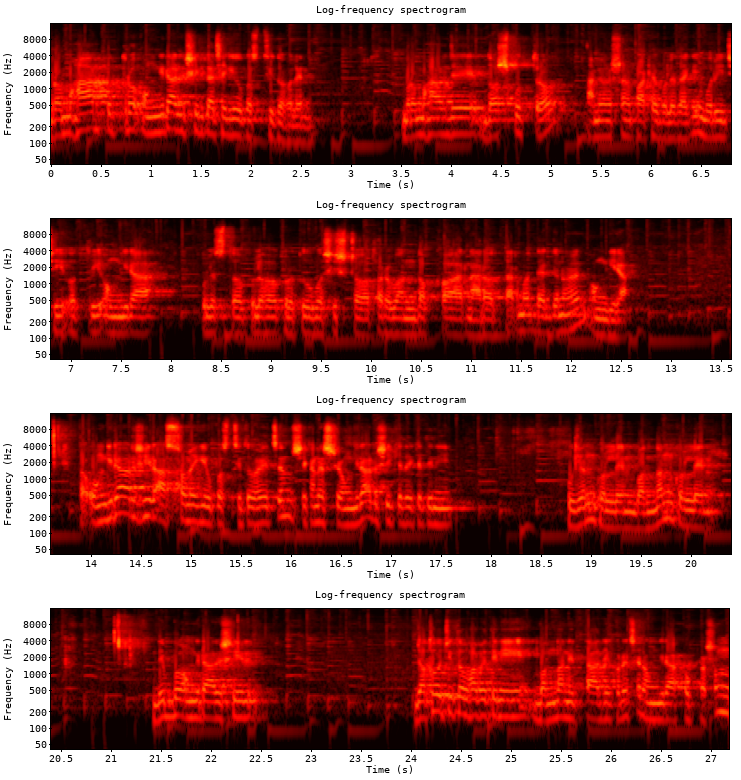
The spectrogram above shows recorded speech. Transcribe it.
ব্রহ্মার পুত্র অঙ্গিরা ঋষির কাছে গিয়ে উপস্থিত হলেন। ব্রহ্মার যে দশ পুত্র, আমি অনেক সময় পাঠে বলে থাকি, মরিচি, অত্রি, অঙ্গিরা, পুলস্ত, পুলহ ক্রতু বশিষ্ঠ, অথর্বণ, দক্ষ আর নারদ, তার মধ্যে একজন হলেন অঙ্গিরা। তা অঙ্গিরা ঋষির আশ্রমে গিয়ে উপস্থিত হয়েছেন। সেখানে শ্রী অঙ্গিরা ঋষিকে দেখে তিনি পূজন করলেন, বন্দন করলেন। দিব্য অঙ্গিরা ঋষির যথোচিতভাবে তিনি বন্দন ইত্যাদি করেছেন, অঙ্গিরা খুব প্রসন্ন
